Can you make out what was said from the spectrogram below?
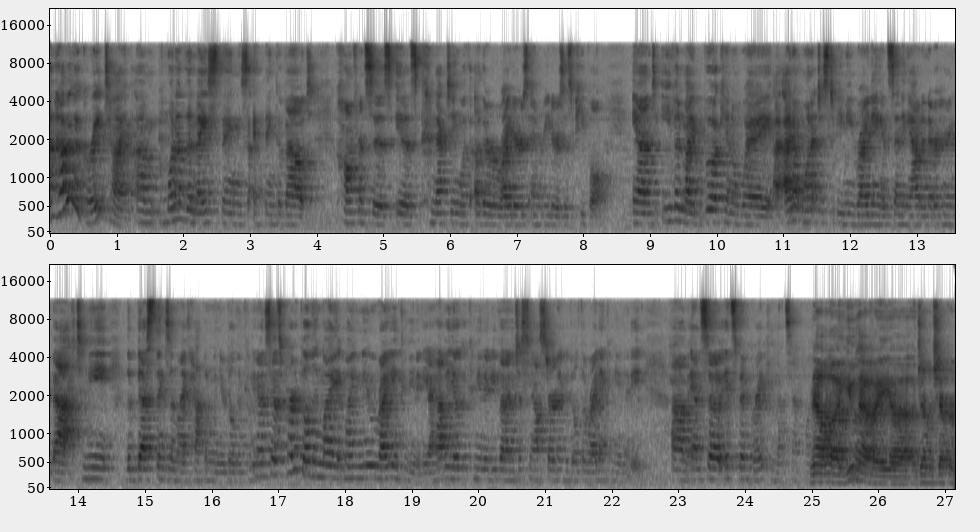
I'm having a great time. Um, one of the nice things I think about conferences is connecting with other writers and readers as people. And even my book, in a way, I don't want it just to be me writing and sending out and never hearing back. To me, the best things in life happen when you're building community. And so it's part of building my, my new writing community. I have a yoga community, but I'm just now starting to build the writing community. Um, and so it's been great from that standpoint. Now, uh, you have a, uh, a German Shepherd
